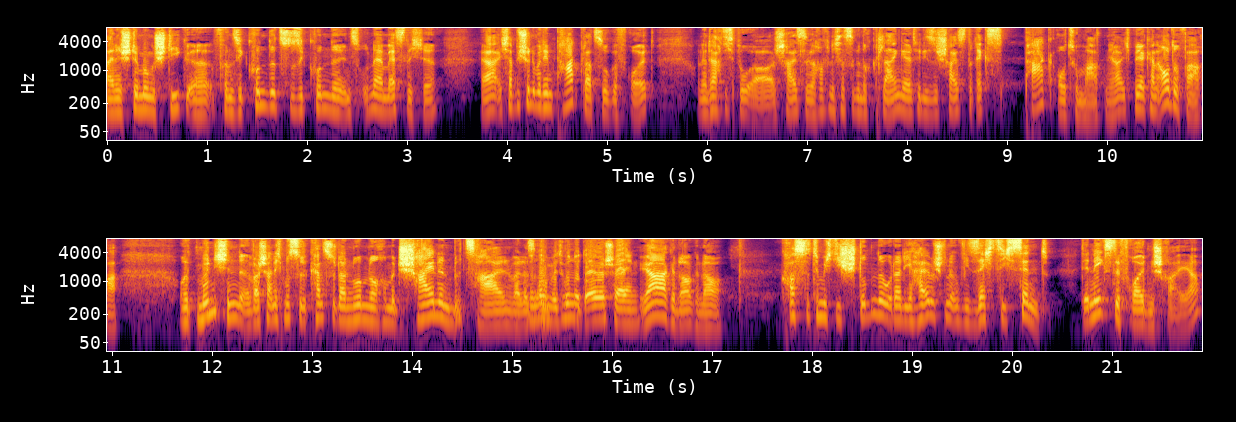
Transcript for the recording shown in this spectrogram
Meine Stimmung stieg äh, von Sekunde zu Sekunde ins Unermessliche. Ja, ich habe mich schon über den Parkplatz so gefreut. Und dann dachte ich so, oh, scheiße, hoffentlich hast du genug Kleingeld für diese scheiß Drecks-Parkautomaten. Ja, ich bin ja kein Autofahrer. Und München, äh, wahrscheinlich musst du, kannst du da nur noch mit Scheinen bezahlen, weil das nur mit 100 Euro Schein. Ja, genau, genau. Kostete mich die Stunde oder die halbe Stunde irgendwie 60 Cent. Der nächste Freudenschrei, ja.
